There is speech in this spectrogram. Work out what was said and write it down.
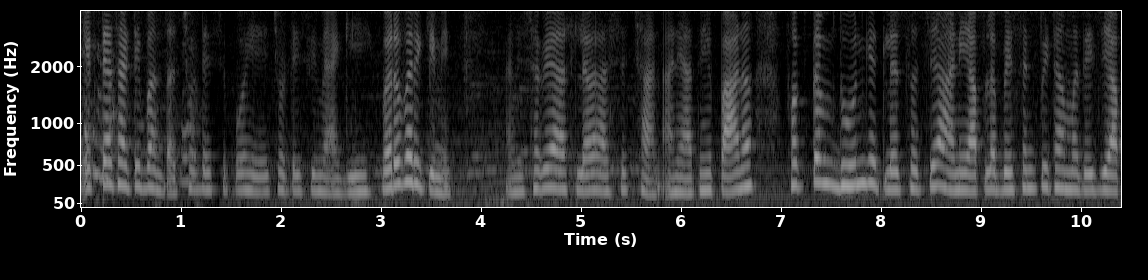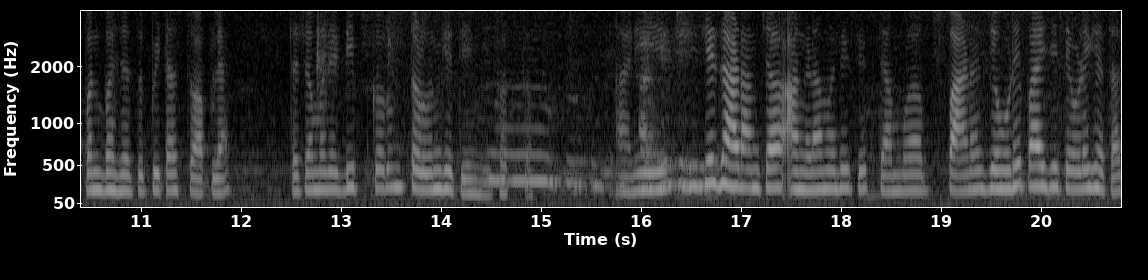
एकट्यासाठी बनतात. छोटेसे पोहे छोटीशी मॅगी. बरोबर आहे की नाही? आणि सगळे असल्यावर असे छान. आणि आता हे पानं फक्त धुवून घेतलेत स्वच्छ आणि आपलं बेसन पिठामध्ये जे आपण भज्याचं पीठ असतो आपल्या त्याच्यामध्ये डीप करून तळून घेते मी फक्त. आणि हे झाड आमच्या अंगणामध्येच आहेत त्यामुळं पानं जेवढे पाहिजे तेवढे घेतात.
